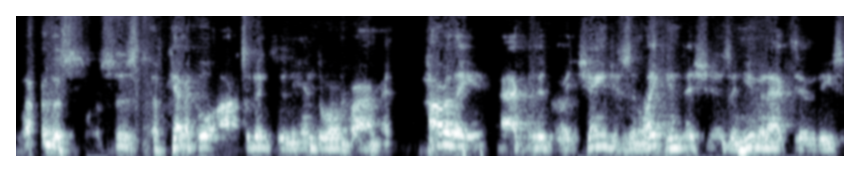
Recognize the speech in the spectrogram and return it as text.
what are the sources of chemical oxidants in the indoor environment? How are they impacted by changes in light conditions and human activities?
